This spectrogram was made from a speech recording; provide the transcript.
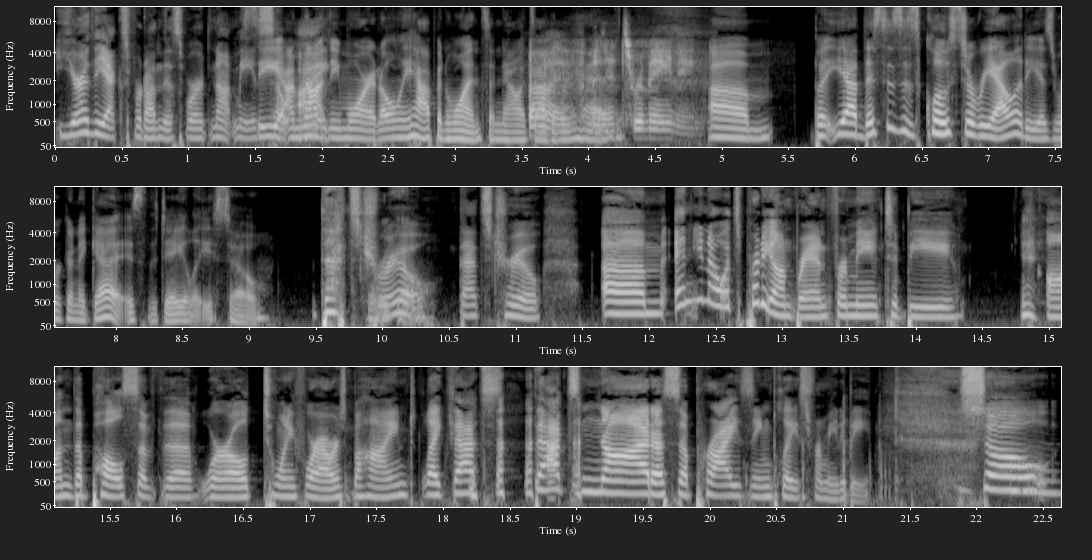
You're the expert on this word, not me. See, so I'm not anymore. It only happened once, and now it's out of my Five head. minutes remaining. Um, but yeah, this is as close to reality as we're gonna get. Is the daily. So That's true. That's true. Um, and you know, it's pretty on brand for me to be on the pulse of the world 24 hours behind. Like that's that's not a surprising place for me to be. So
